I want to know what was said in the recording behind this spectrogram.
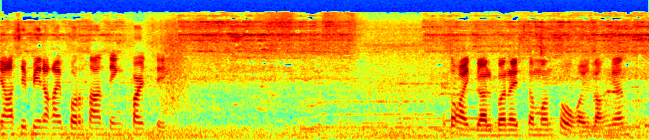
Yan kasi pinaka-importanting part eh. Ito kahit galvanized naman to, okay lang yan.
